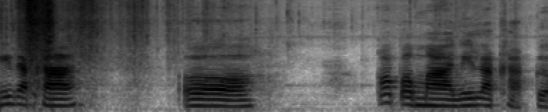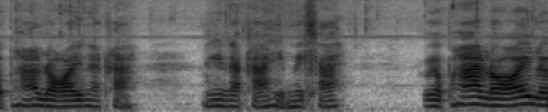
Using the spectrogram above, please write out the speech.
นี้นะคะเออก็ประมาณนี้ละค่ะ เกือบห้าร้อยนะคะ นี่นะคะเห็นไหมคะ เกือบห้าร้อยเล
